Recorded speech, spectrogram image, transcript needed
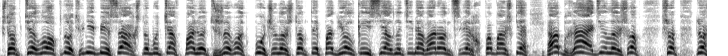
чтоб тебе лопнуть в небесах, чтобы у тебя в полете живот пучило, чтоб ты под елкой сел, на тебя ворон сверху по башке обгадило, чтоб... чтоб... Ну,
